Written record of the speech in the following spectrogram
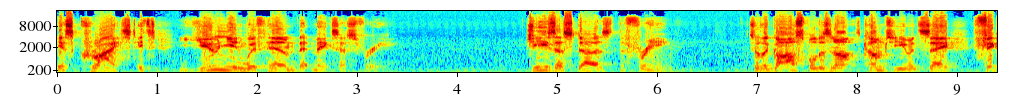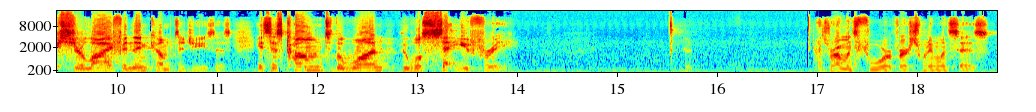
is Christ. It's union with him that makes us free. Jesus does the freeing. So the gospel does not come to you and say, fix your life and then come to Jesus. It says, come to the one who will set you free. As Romans 4, verse 21 says,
